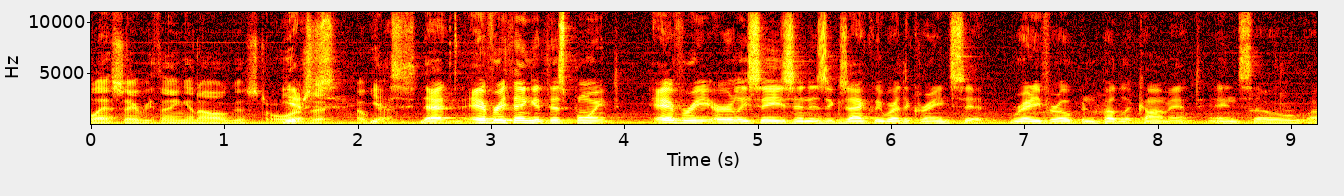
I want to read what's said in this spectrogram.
bless everything in August, or is Yes, it? okay. yes. That, everything at this point, every early season is exactly where the cranes sit, ready for open public comment. And so, uh,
